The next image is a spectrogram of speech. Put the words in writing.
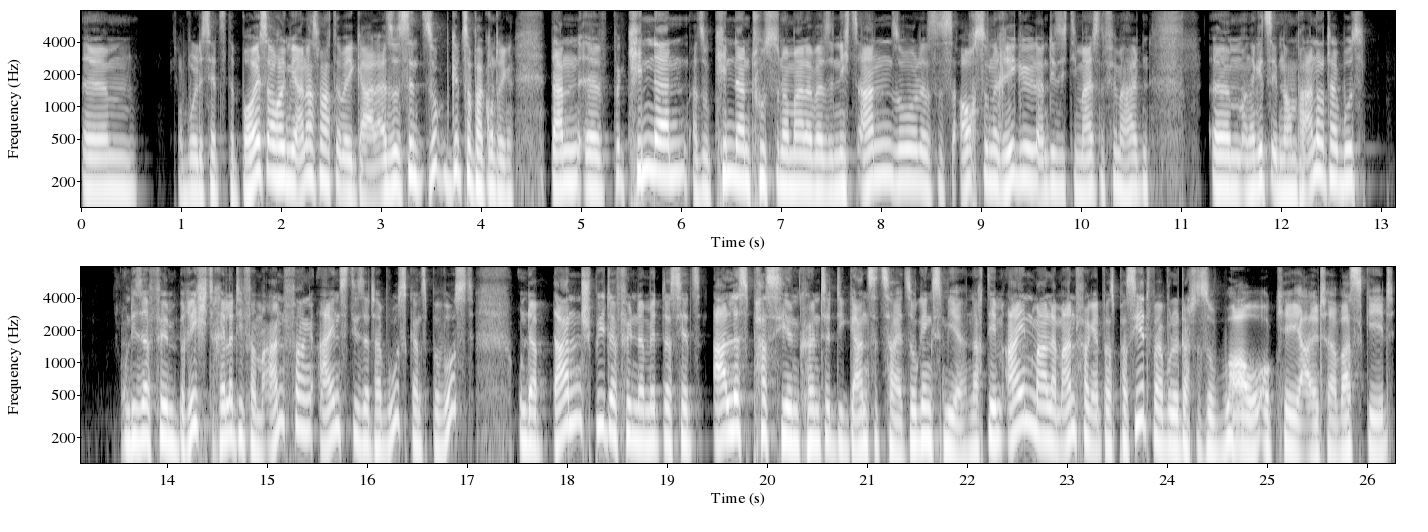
Ähm, obwohl das jetzt The Boys auch irgendwie anders macht, aber egal. Also es sind so, gibt so ein paar Grundregeln. Dann äh, Kindern, also Kindern tust du normalerweise nichts an, so. Das ist auch so eine Regel, an die sich die meisten Filme halten. Ähm, und dann gibt es eben noch ein paar andere Tabus. Und dieser Film bricht relativ am Anfang eins dieser Tabus ganz bewusst. Und ab dann spielt der Film damit, dass jetzt alles passieren könnte die ganze Zeit. So ging es mir. Nachdem einmal am Anfang etwas passiert war, wo du dachtest so, wow, okay, Alter, was geht?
